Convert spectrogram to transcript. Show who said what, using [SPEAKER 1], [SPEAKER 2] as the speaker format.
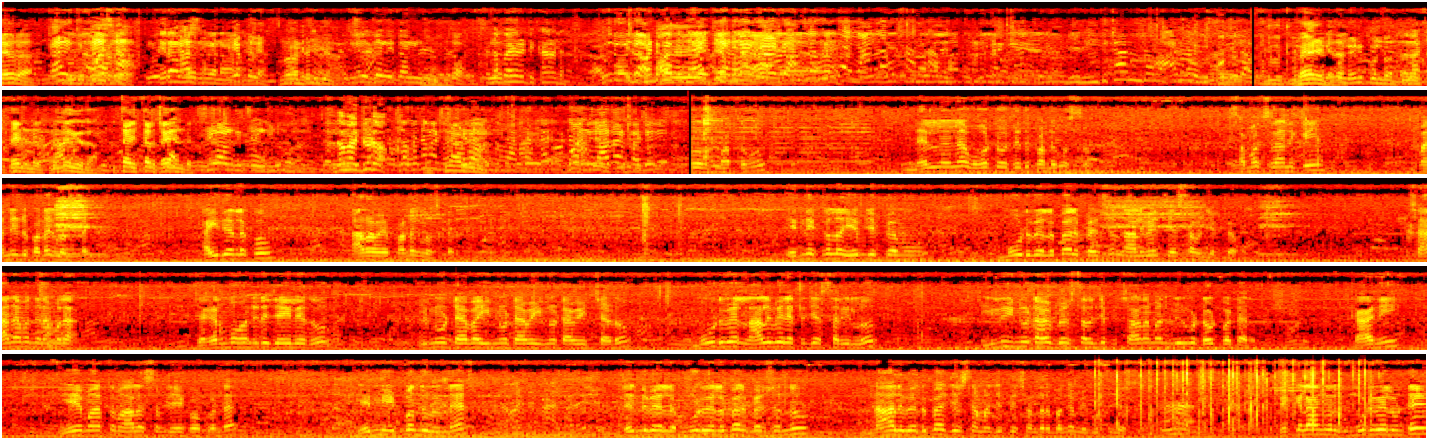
[SPEAKER 1] లేవురా ఇస్తాడు సైడ్
[SPEAKER 2] మాత్రము నెల నెల ఒకటో తేదీ పండుగ వస్తుంది. సంవత్సరానికి పన్నెండు పండుగలు వస్తాయి. ఐదేళ్ళకు అరవై పండుగలు వస్తాయి. ఎన్నికల్లో ఏం చెప్పాము? మూడు వేల రూపాయల పెన్షన్ నాలుగు వేలు చేస్తామని చెప్పాము. చాలా మంది నమ్మల. జగన్మోహన్ రెడ్డి చేయలేదు. ఇన్నూట యాభై ఇన్నూట యాభై ఇన్నూట యాభై ఇచ్చాడు. మూడు వేలు నాలుగు వేలు ఎట్లా చేస్తారు ఇల్లు ఇల్లు ఇన్నూట యాభై పెంచుతారని చెప్పి చాలా మంది మీరు కూడా డౌట్ పడ్డారు. కానీ ఏమాత్రం ఆలస్యం చేయకోకుండా ఎన్ని ఇబ్బందులున్నా రెండు వేల మూడు వేల రూపాయల పెన్షన్ను నాలుగు వేల రూపాయలు చేసినామని చెప్పి సందర్భంగా మీకు గుర్తు చేస్తున్నాం. వికలాంగులకు మూడు వేలు ఉంటే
